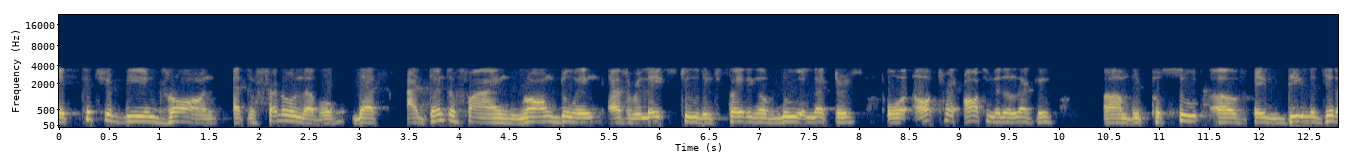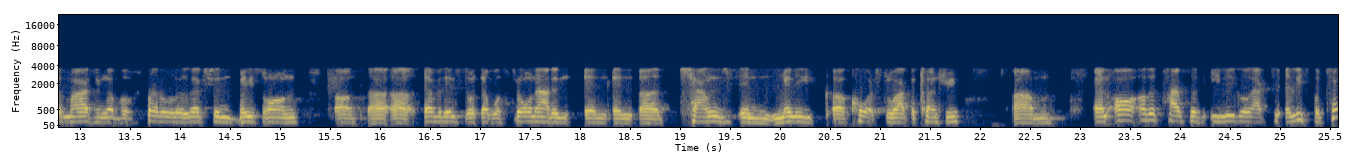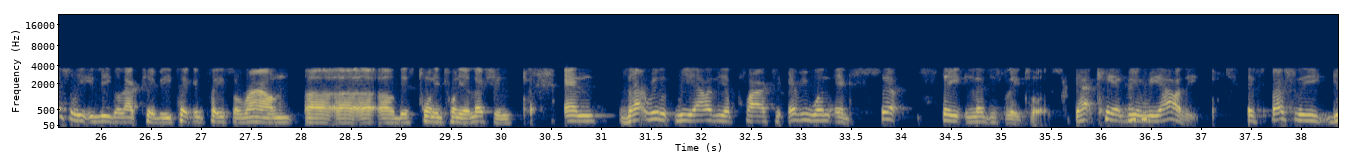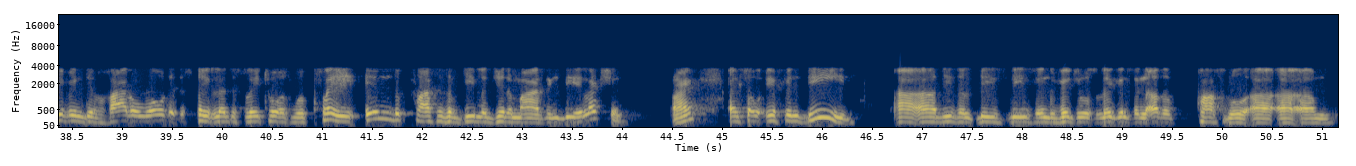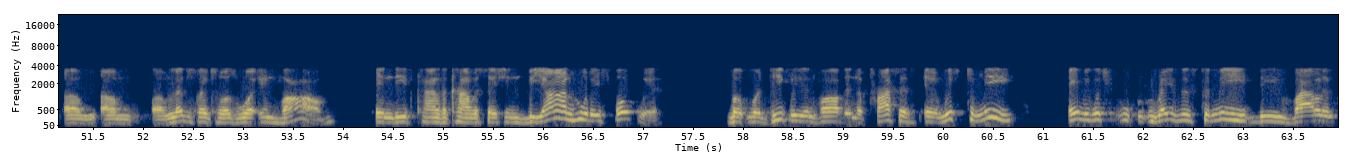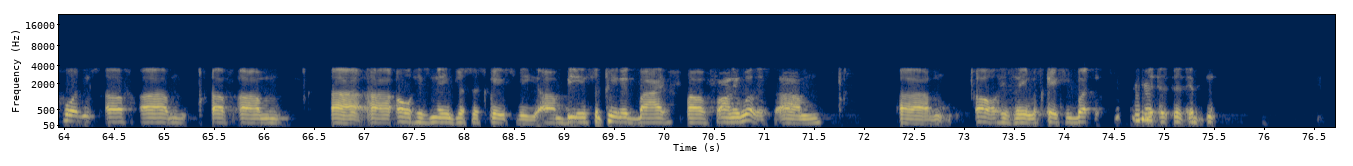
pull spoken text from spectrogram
a picture being drawn at the federal level that's identifying wrongdoing as it relates to the slating of new electors or alter, alternate electors um, the pursuit of a delegitimizing of a federal election based on uh, uh, uh evidence that was thrown out and, uh, challenged in many uh, courts throughout the country. um, and all other types of illegal activity, at least potentially illegal activity taking place around uh, this 2020 election. And that re- reality applies to everyone except state legislators. That can't be a mm-hmm. reality, especially given the vital role that the state legislators will play in the process of delegitimizing the election. Right? And so, if indeed uh, uh, these these these individuals, Liggins and other possible uh, uh, um, um, um, um, legislators were involved in these kinds of conversations beyond who they spoke with, but were deeply involved in the process, in which to me, Amy, which raises to me the vital importance of um, of um, uh, uh, oh, his name just escapes me, um, being subpoenaed by uh, Fani Willis. Um, um, oh, his name escapes me, but mm-hmm. it, it, it,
